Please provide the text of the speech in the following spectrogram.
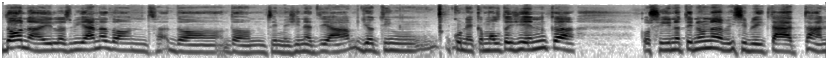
Dona i lesbiana, doncs, do, doncs imagina't ja, jo tinc, conec molta gent que, que o sigui, no tenen una visibilitat tan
